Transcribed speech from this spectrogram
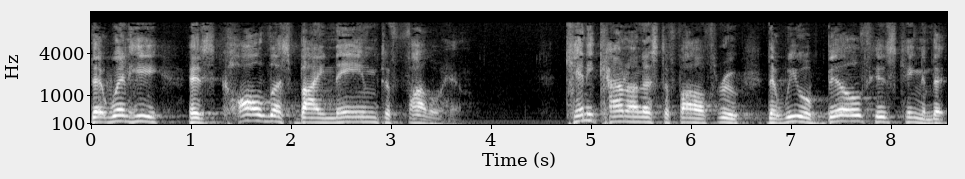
That when he has called us by name to follow him, can he count on us to follow through that we will build his kingdom, that,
